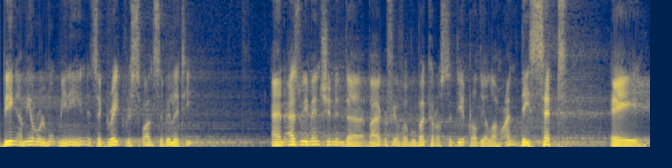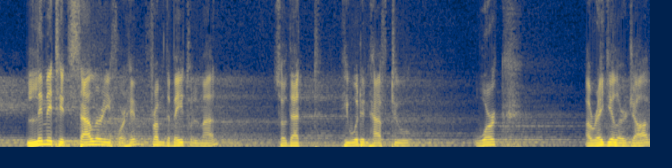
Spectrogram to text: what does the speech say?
being Amirul Mu'mineen, it's a great responsibility. And as we mentioned in the biography of Abu Bakr radiallahu anh, they set a limited salary for him from the Baytul Mal so that he wouldn't have to work a regular job.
